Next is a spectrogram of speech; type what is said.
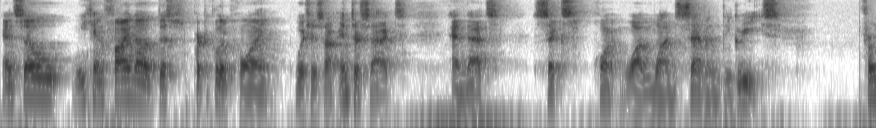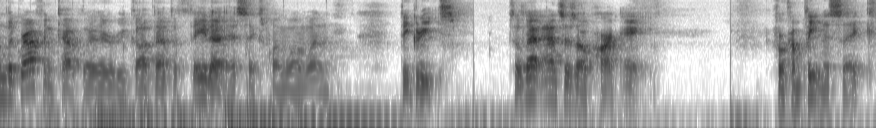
And so we can find out this particular point, which is our intersect, and that's 6.117 degrees. From the graphing calculator, we got that the theta is 6.11 degrees. So that answers our part A. For completeness sake,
